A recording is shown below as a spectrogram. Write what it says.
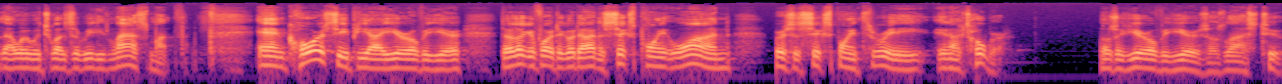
that way, which was the reading last month. And core CPI year over year, they're looking for it to go down to 6.1 versus 6.3 in October. Those are year over years, those last two.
